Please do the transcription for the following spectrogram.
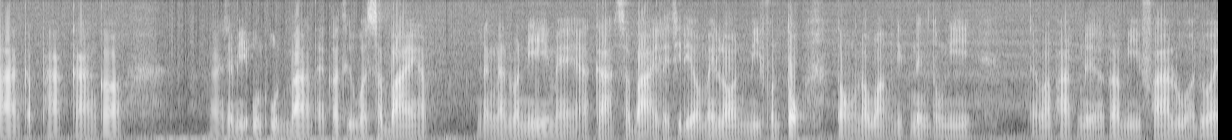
ล่างกับภาคกลางก็อาจจะมีอุ่นๆบ้าง แต่ก็ถือว่าสบายครับ ดังนั้นวันนี้แม่อากาศสบายเลยทีเดียวไม่ร้อนมีฝนตกต้องระวังนิดนึงตรงนี้ แต่ว่าภาคเหนือก็มีฟ้าหลัวด้วย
